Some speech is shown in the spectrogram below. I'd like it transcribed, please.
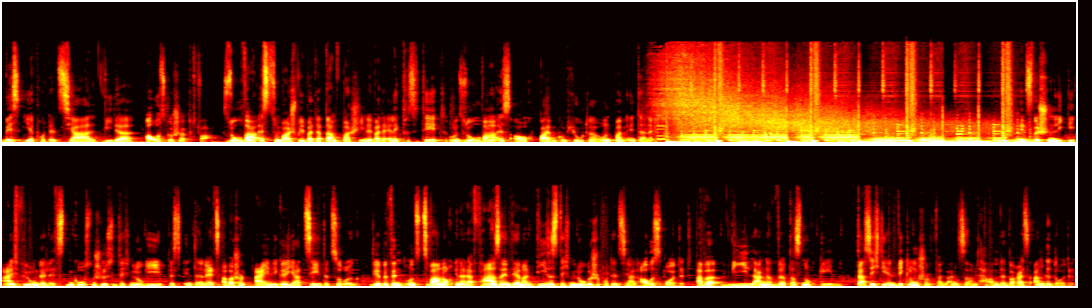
bis ihr Potenzial wieder ausgeschöpft war. So war es zum Beispiel bei der Dampfmaschine, bei der Elektrizität und so war es auch beim Computer und beim Internet. Inzwischen liegt die Einführung der letzten großen Schlüsseltechnologie des Internets aber schon einige Jahrzehnte zurück. Wir befinden uns zwar noch in einer Phase, in der man dieses technologische Potenzial ausbeutet, aber wie lange wird das noch gehen? Dass sich die Entwicklung schon verlangsamt, haben wir bereits angedeutet.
